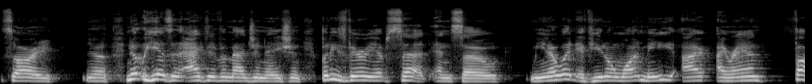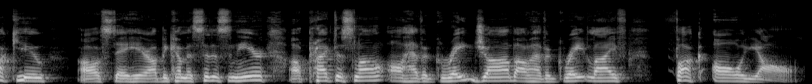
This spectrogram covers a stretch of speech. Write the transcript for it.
Sorry. Yeah. No, he has an active imagination, but he's very upset. And so, you know what? If you don't want me, I, Iran, fuck you. I'll stay here. I'll become a citizen here. I'll practice law. I'll have a great job. I'll have a great life. Fuck all y'all.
